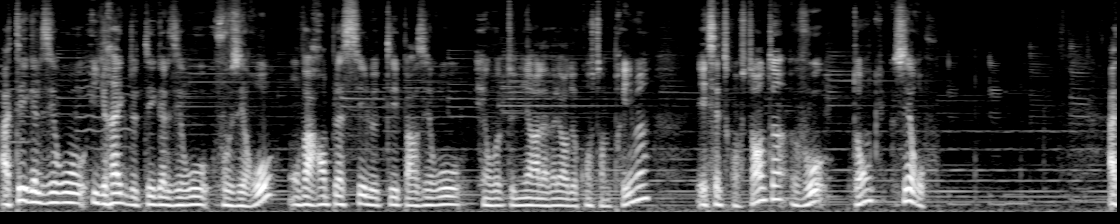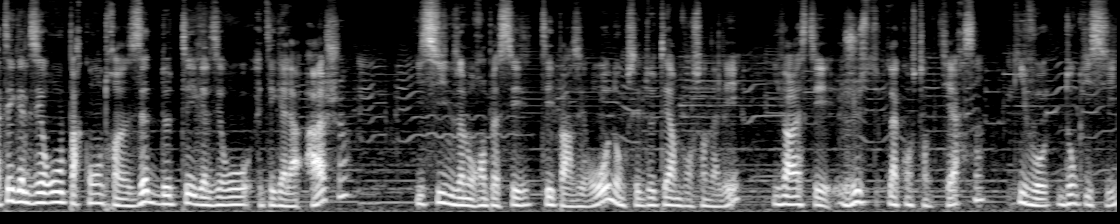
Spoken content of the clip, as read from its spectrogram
À t égale 0, y de t égale 0 vaut 0. On va remplacer le t par 0 et on va obtenir la valeur de constante prime. Et cette constante vaut donc 0. À t égale 0, par contre, z de t égale 0 est égal à h. Ici, nous allons remplacer t par 0, donc ces deux termes vont s'en aller. Il va rester juste la constante tierce, vaut donc ici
